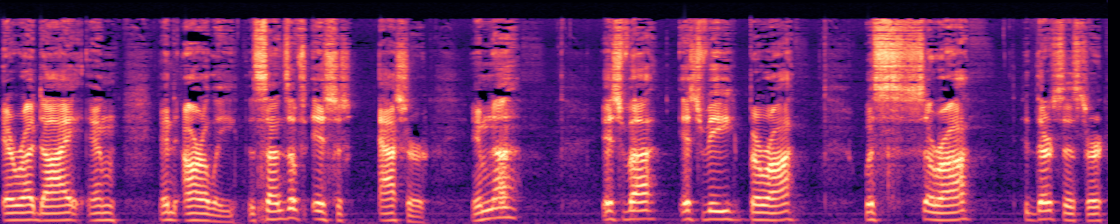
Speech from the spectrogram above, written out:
Eradai, and, and Arli. The sons of Ish- Asher, Imnah, Ishva, Ishvi, Berah, with Sarah, their sister,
